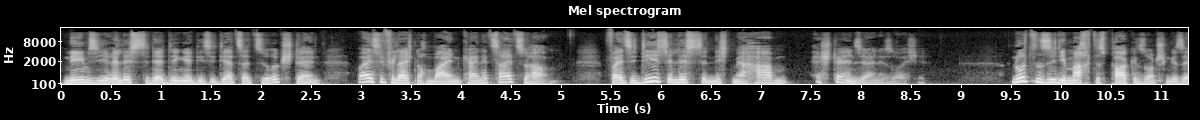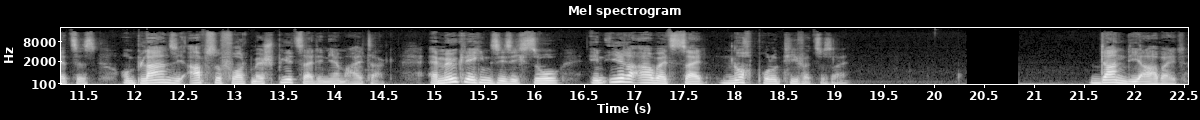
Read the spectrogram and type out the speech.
Nehmen Sie Ihre Liste der Dinge, die Sie derzeit zurückstellen, weil Sie vielleicht noch meinen, keine Zeit zu haben. Falls Sie diese Liste nicht mehr haben, erstellen Sie eine solche. Nutzen Sie die Macht des Parkinson'schen Gesetzes und planen Sie ab sofort mehr Spielzeit in Ihrem Alltag. Ermöglichen Sie sich so, in Ihrer Arbeitszeit noch produktiver zu sein. Dann die Arbeit.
